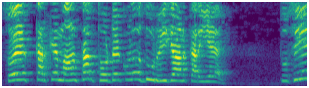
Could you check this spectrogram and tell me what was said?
ਸੋ ਇਸ ਕਰਕੇ ਮਾਨ ਸਾਹਿਬ, ਤੁਹਾਡੇ ਕੋਲ ਅਧੂਰੀ ਜਾਣਕਾਰੀ ਹੈ। ਤੁਸੀਂ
